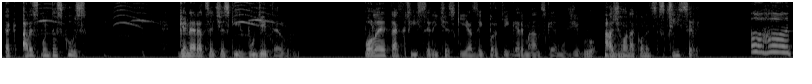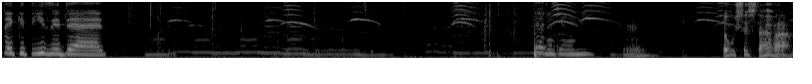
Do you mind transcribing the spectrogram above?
Tak alespoň to zkus. Generace českých buditelů po léta křísili český jazyk proti germánskému živlu, až ho nakonec vzkřísili. Oh, take it easy, Dad. To je nedělení. To už se stává,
